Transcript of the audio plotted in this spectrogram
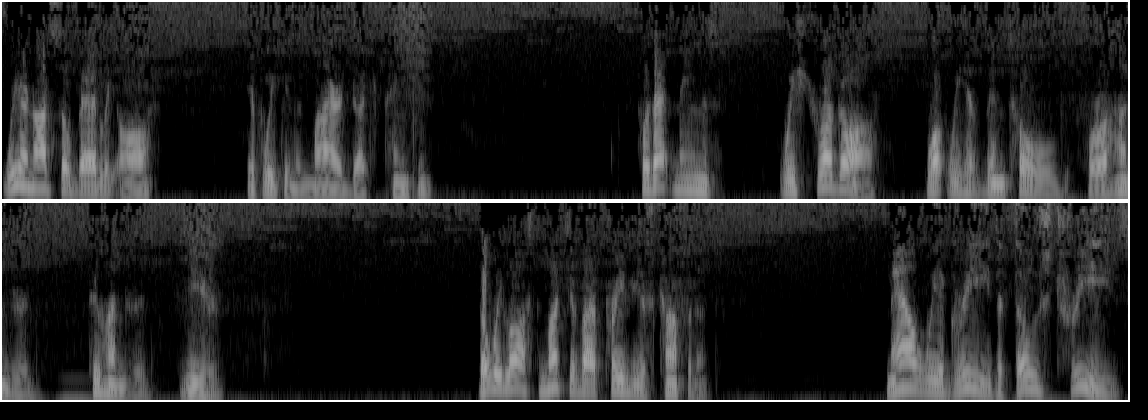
We are not so badly off if we can admire Dutch painting. For that means we shrug off what we have been told for a hundred, two hundred years. Though we lost much of our previous confidence, now we agree that those trees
